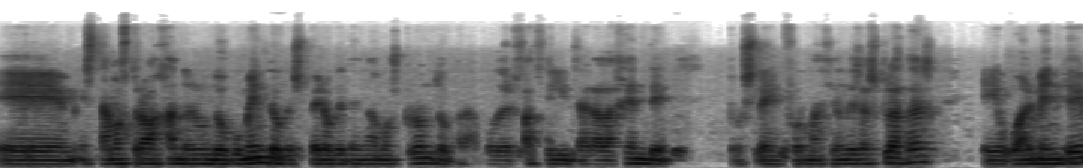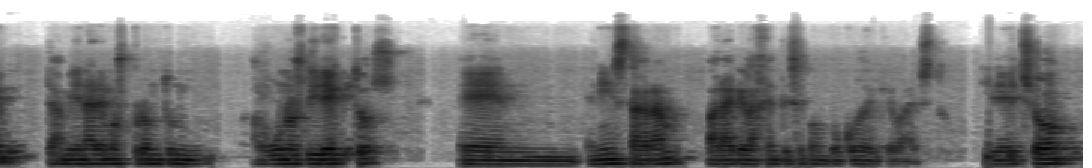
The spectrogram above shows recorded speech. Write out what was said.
Eh, estamos trabajando en un documento que espero que tengamos pronto para poder facilitar a la gente pues, la información de esas plazas. E igualmente, también haremos pronto algunos directos en, Instagram para que la gente sepa un poco de qué va esto. Y de hecho,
